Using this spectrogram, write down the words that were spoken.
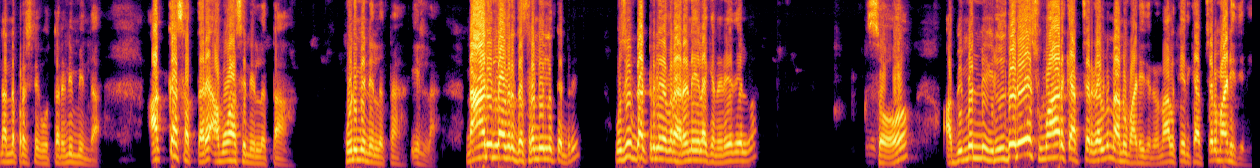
ನನ್ನ ಪ್ರಶ್ನೆಗೆ ಉತ್ತರ ನಿಮ್ಮಿಂದ. ಅಕ್ಕ ಸತ್ತರೆ ಅಮಾವಾಸ್ಯೆ ನಿಲ್ಲುತ್ತಾ? ಹುಣ್ಣಿಮೆ ನಿಲ್ಲುತ್ತಾ? ಇಲ್ಲ. ನಾನಿಲ್ಲ ಅಂದ್ರೆ ದಸರಾ ನಿಲ್ಲುತ್ತೇನ್ರಿ? ಮುಜೀಬ್ ಡಾಕ್ಟರ್ ಅಂದ್ರೆ ಅರಣ್ಯ ಇಲಾಖೆ ನಡೆಯೋದೇ ಅಲ್ವಾ ಸೊ ಅಭಿಮನ್ಯು ಇಲ್ದೇನೆ ಸುಮಾರು ಕ್ಯಾಪ್ಚರ್ಗಳನ್ನು ನಾನು ಮಾಡಿದ್ದೀನಿ. ನಾಲ್ಕೈದು ಕ್ಯಾಪ್ಚರ್ ಮಾಡಿದ್ದೀನಿ.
